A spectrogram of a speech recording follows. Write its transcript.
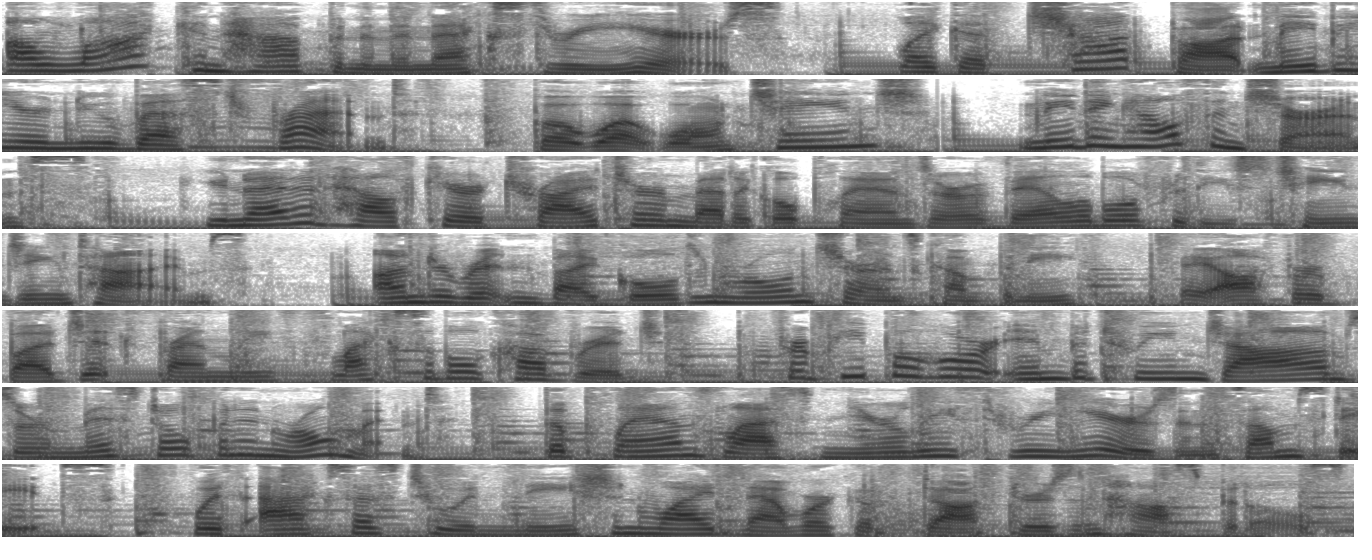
A lot can happen in the next three years. Like a chatbot may be your new best friend. But what won't change? Needing health insurance. United Healthcare Tri Term Medical Plans are available for these changing times Underwritten by Golden Rule Insurance Company, they offer budget-friendly, flexible coverage for people who are in between jobs or missed open enrollment. The plans last nearly three years in some states, with access to a nationwide network of doctors and hospitals.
